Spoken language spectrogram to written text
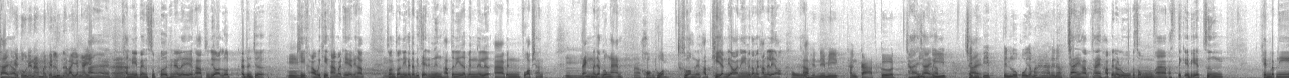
ใช่ครับให้ตูนแนะนำมันเป็นรุ่นอะไรยังไงอ่าอ่าคันนี้เป็นซูเปอร์เทเนเล่ครับสุดยอดรถแอดเวนเจอร์อืมขี่เอาไว้ขี่ข้ามประเทศนะครับ ส่วนตัวนี้ก็จะพิเศษนิดนึงครับ ตัวนี้จะเป็นในเรื่องอ่าเป็น full option อืมแต่งมาจากโรงงานอ่าของท่วมท่วมเลยครับขี่อย่างเดียวอันนี้ไม่ต้องไปทำอะไรแล้วโอ้ครับเห็นนี่มีทั้งกาดเกิดใช่มีใช่ครับปี๊บ ใช่ไอ้นี่ปี๊บเป็นโลโก้ยามาฮ่าเลยเนอะใช่ครับใช่ครับเป็นอลูผสมอ่าพลาสติก ABS ซึ่งเห็นแบบนี้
